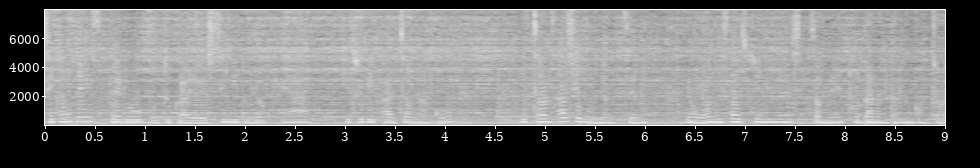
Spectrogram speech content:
지금 페이스대로 모두가 열심히 노력해야 기술이 발전하고 2045년쯤 영원히 살 수 있는 시점에 도달한다는 거죠.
